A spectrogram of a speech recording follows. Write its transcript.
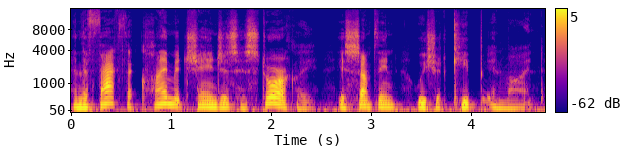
and the fact that climate changes historically is something we should keep in mind.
